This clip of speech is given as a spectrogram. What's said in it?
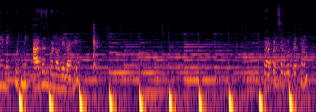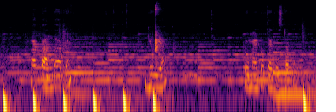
हे मेथकूट मी आजच बनवलेलं आहे. आपण सर्वप्रथम हा कांदा आपण घेऊया. टोमॅटो त्यातच टाकू.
